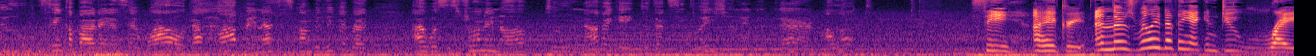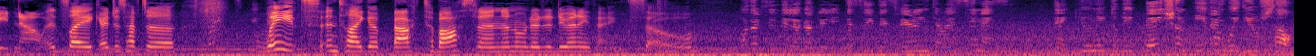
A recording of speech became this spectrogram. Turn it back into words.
to think about it and say, wow, that happened. I just can't believe it. But I was strong enough to navigate to that situation and learn a lot. See, I agree. And there's really nothing I can do right now. It's like I just have to Wait, until I get back to Boston in order to do anything. So, Other thing that like Gabrielita said that's very interesting is that you need to be patient even with yourself.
